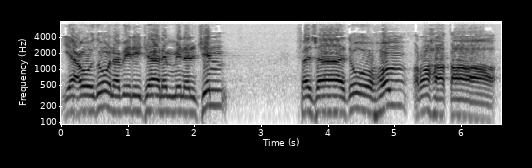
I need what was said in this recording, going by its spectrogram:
يعوذون برجال من الجن فزادوهم رهقا.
